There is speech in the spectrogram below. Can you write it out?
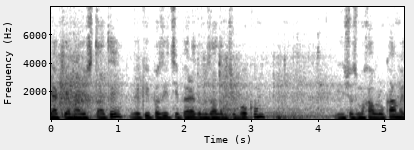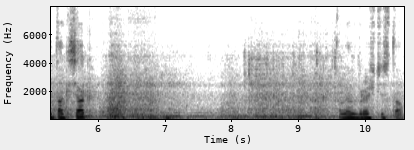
як я маю стати, в якій позиції передом, задом чи боком. Він щось махав руками, так сяк. Але врешті став.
